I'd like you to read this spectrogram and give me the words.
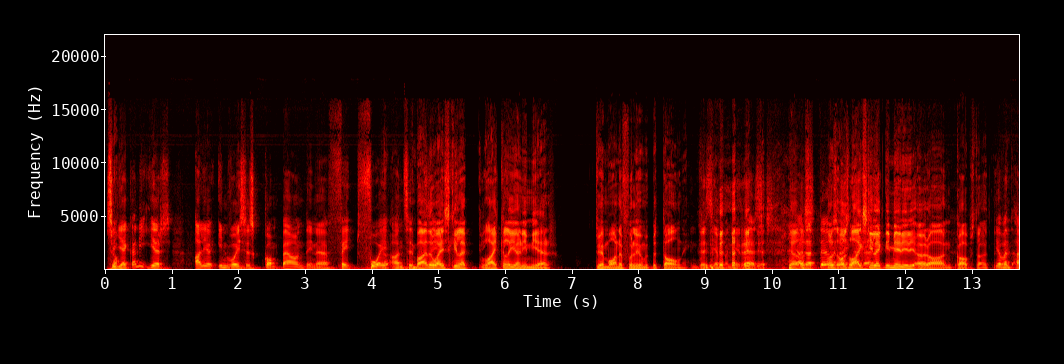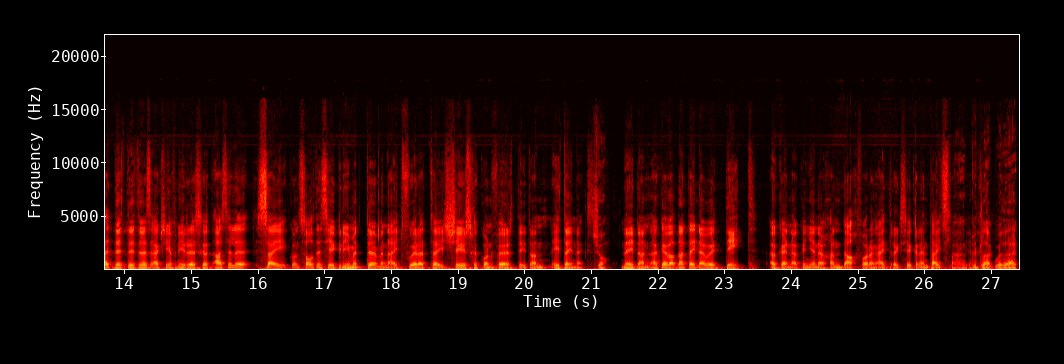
So Ja. jy kan nie eers al jou invoices compound en 'n vet fooi aansit. And by the way, skielik like hulle jou nie meer 2 maande voor jy moet betaal nie. en dis een van die risks. Ja, ons dat ons, ons terminate like skielik nie meer hierdie ou daar in Kaapstad nie. Ja, want uh, dit dit was actually een van die risks dat as hulle sy consultancy agreement terminate voordat hy shares geconvert het, dan het hy niks. Sure. Nee, dan okay, wel dan het hy nou 'n debt. Okay, nou kan jy nou gaan dagvaarding uittrek seker in Duitsland. Uh, ja. good luck with that.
